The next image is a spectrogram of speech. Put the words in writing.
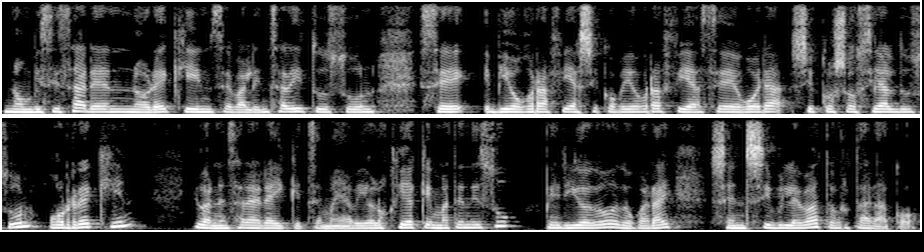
non bizizaren, norekin, ze balintza dituzun, ze biografia, psikobiografia, ze egoera psikosozial duzun, horrekin, joan entzara eraikitzen, baina biologiak ematen dizu, periodo edo garai sensible bat hortarako.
